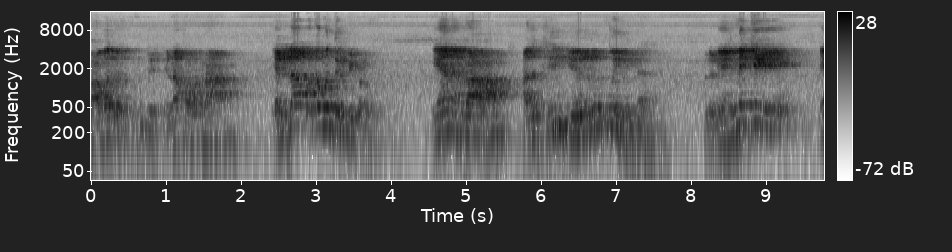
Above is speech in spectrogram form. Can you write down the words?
பவர் உண்டு. என்ன பவர்னா எல்லா பக்கமும் திருப்பிக்கணும் ஏனென்றால் அதுக்கு எலும்பு இல்லை. இன்னைக்கு நீ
